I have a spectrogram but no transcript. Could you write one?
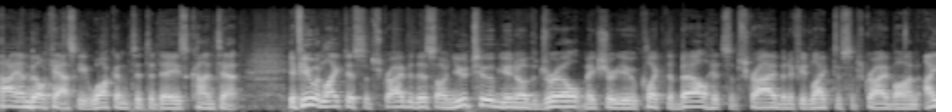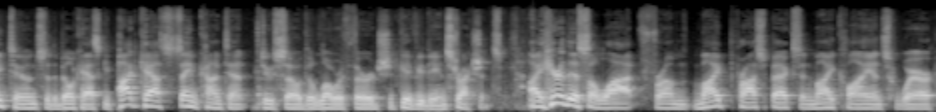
Hi, I'm Bill Caskey. Welcome to today's content. If you would like to subscribe to this on YouTube, you know the drill. Make sure you click the bell, hit subscribe, and if you'd like to subscribe on iTunes to the Bill Caskey podcast, same content, do so. The lower third should give you the instructions. I hear this a lot from my prospects and my clients where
